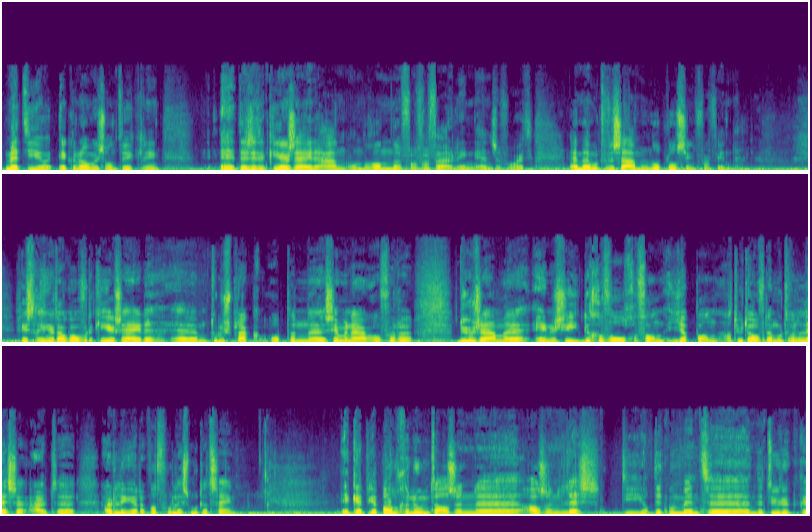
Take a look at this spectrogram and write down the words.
Met die economische ontwikkeling er zit een keerzijde aan, onder andere van vervuiling enzovoort. En daar moeten we samen een oplossing voor vinden. Gisteren ging het ook over de keerzijde. Uh, toen u sprak op een uh, seminar over uh, duurzame energie. De gevolgen van Japan had u het over. Daar moeten we lessen uit, uit leren. Wat voor les moet dat zijn? Ik heb Japan genoemd als een, als een les die op dit moment natuurlijk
